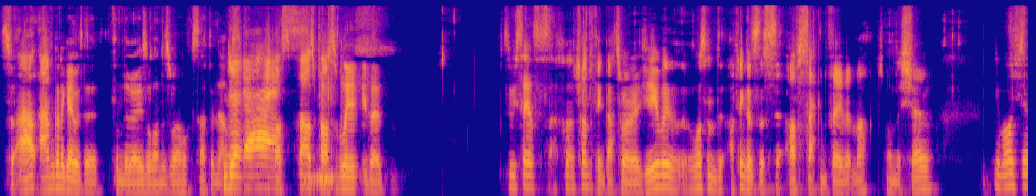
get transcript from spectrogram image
So I, I'm going to go with the Thunder Rosa one as well. Because I think that was, Yes. that was possibly the. Did we say? I'm trying to think back to our review. It wasn't. I think it was the, our second favourite match on the show. It was, yeah.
